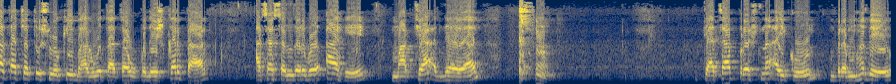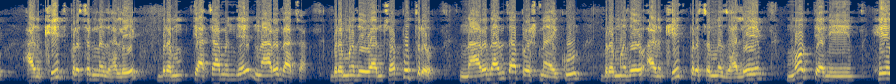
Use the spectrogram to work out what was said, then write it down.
आता चतुश्लोकी भागवताचा उपदेश करतात असा संदर्भ आहे मागच्या अध्यायात. त्याचा प्रश्न ऐकून ब्रह्मदेव आणखीच प्रसन्न झाले. ब्रह्म त्याचा म्हणजे नारदाचा ब्रह्मदेवांचा पुत्र. नारदांचा प्रश्न ऐकून ब्रह्मदेव आणखीच प्रसन्न झाले. मग त्याने हे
